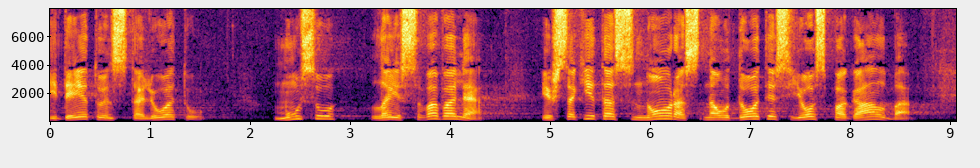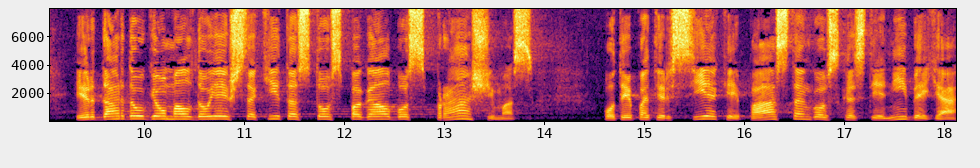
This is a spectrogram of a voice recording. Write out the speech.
įdėtų, instaliuotų. Mūsų laisva valia, išsakytas noras naudotis jos pagalba ir dar daugiau maldoje išsakytas tos pagalbos prašymas, o taip pat ir siekiai, pastangos kasdienybėje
